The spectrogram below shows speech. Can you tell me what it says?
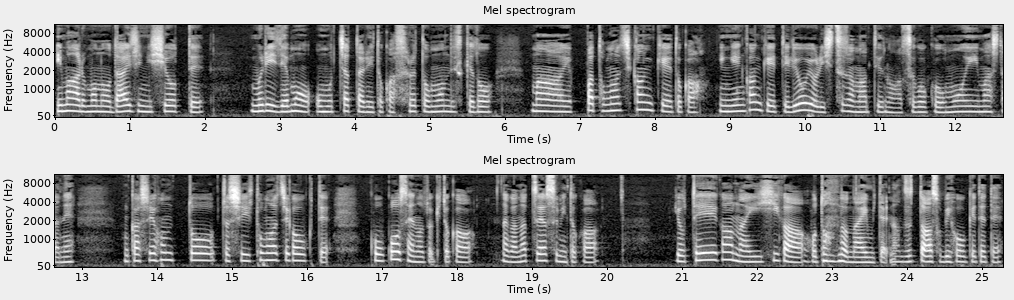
今あるものを大事にしようって無理でも思っちゃったりとかすると思うんですけどまあやっぱ友達関係とか人間関係って量より質だなっていうのはすごく思いましたね。昔本当私友達が多くて高校生の時とかなんか夏休みとか予定がない日がほとんどないみたいなずっと遊びほうけてて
